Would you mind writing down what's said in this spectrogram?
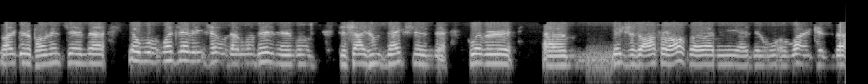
lot of good opponents. And uh, you know, once everything settles down a little bit, and we'll decide who's next, and uh, whoever um, makes an offer. Also, I mean, because uh,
